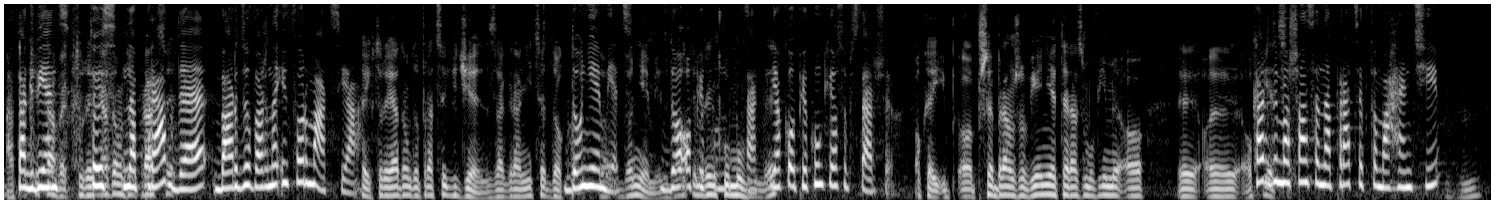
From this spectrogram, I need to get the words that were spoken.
A to Tak ciekawe, więc które to jest jadą do naprawdę bardzo ważna informacja. Okej, które jadą do pracy gdzie? Za granicę? Dokąd? Do Niemiec. Do, do Niemiec, bo o tym rynku tak, mówimy. jako opiekunki osób starszych. Okej, i o przebranżowienie, teraz mówimy o, y, o, o Każdy ma szansę na pracę, kto ma chęci y,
